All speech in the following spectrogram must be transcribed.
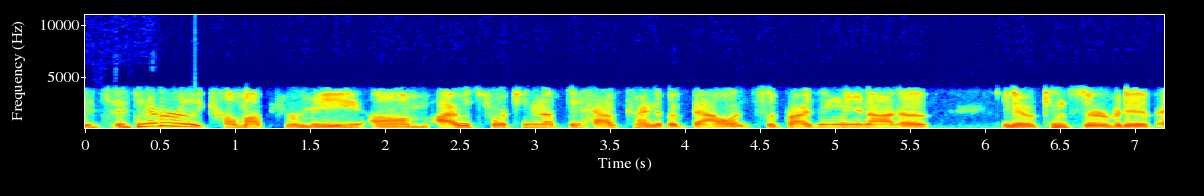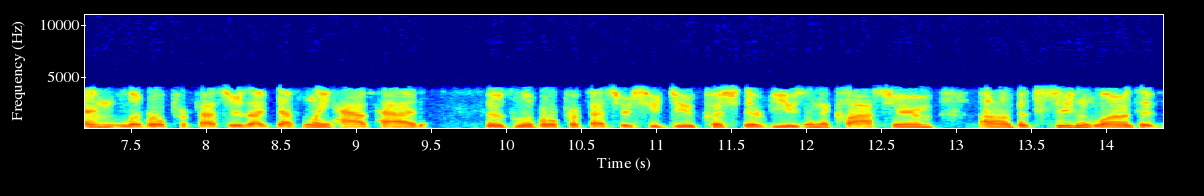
It's it's never really come up for me. Um, I was fortunate enough to have kind of a balance, surprisingly or not, of you know conservative and liberal professors. I definitely have had those liberal professors who do push their views in the classroom, uh, but student loans have,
